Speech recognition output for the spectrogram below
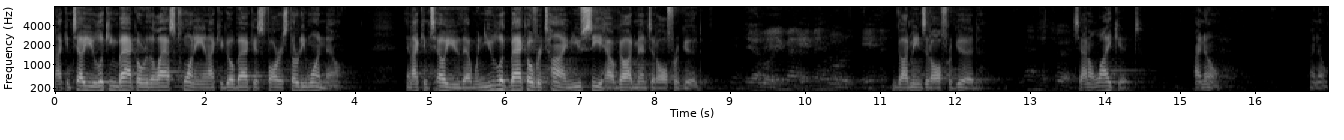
And I can tell you, looking back over the last 20, and I could go back as far as 31 now, and I can tell you that when you look back over time, you see how God meant it all for good. God means it all for good. See, I don't like it. I know. I know.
